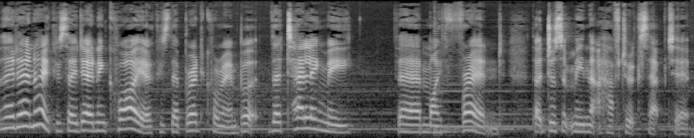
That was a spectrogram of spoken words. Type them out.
They don't know because they don't inquire because they're breadcrumbing, but they're telling me they're my friend. That doesn't mean that I have to accept it.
